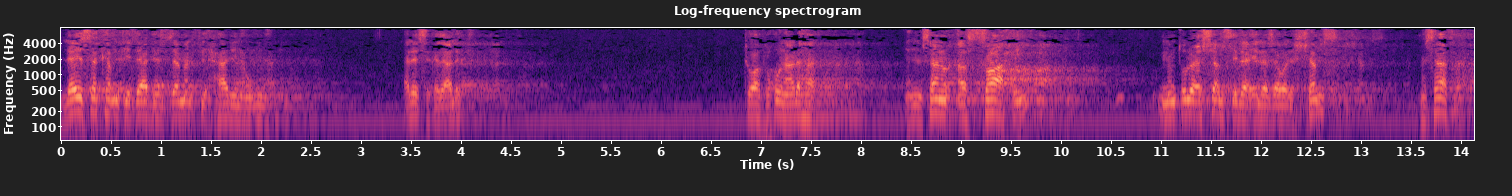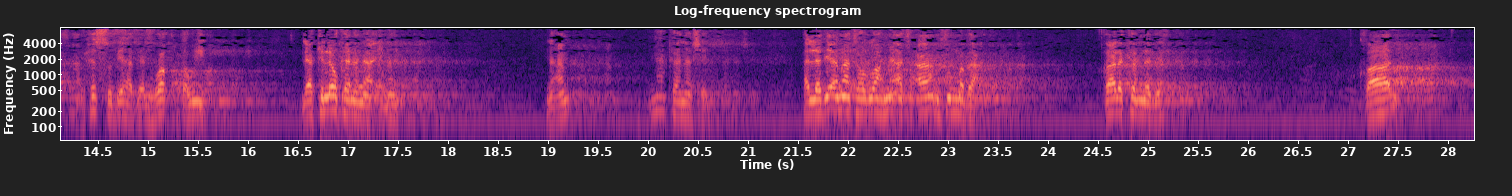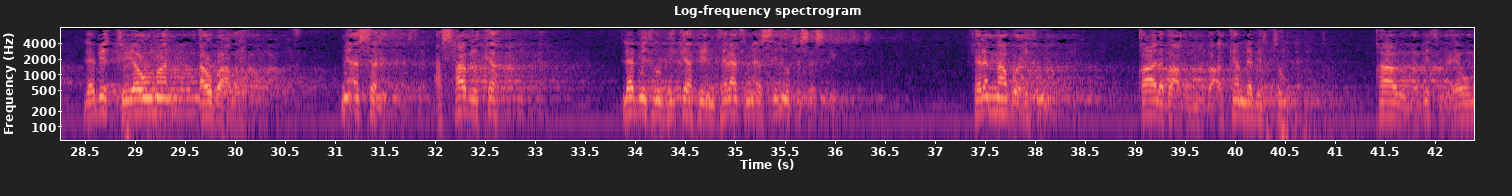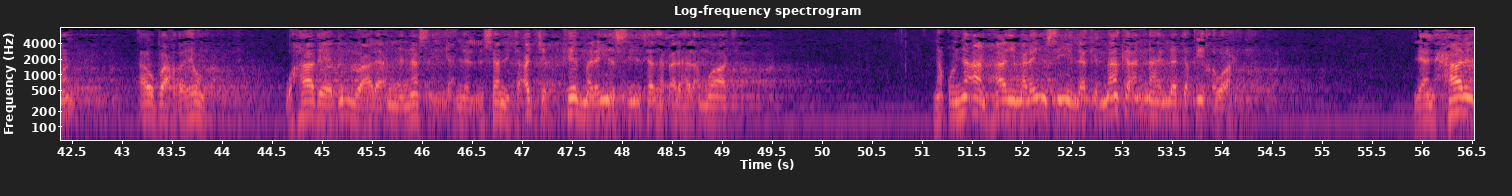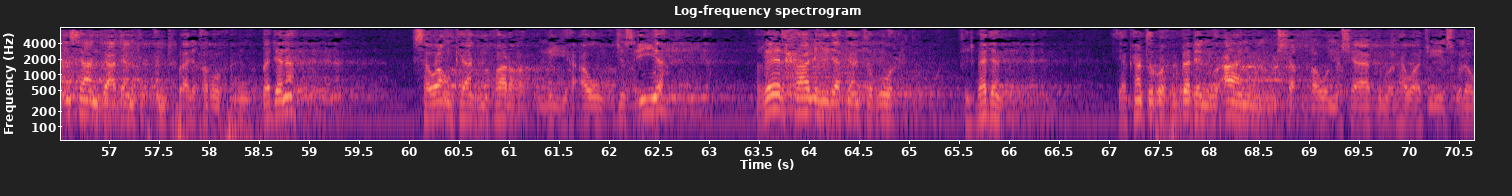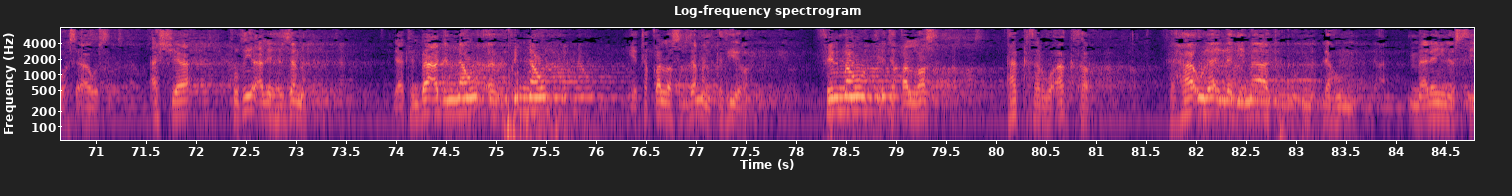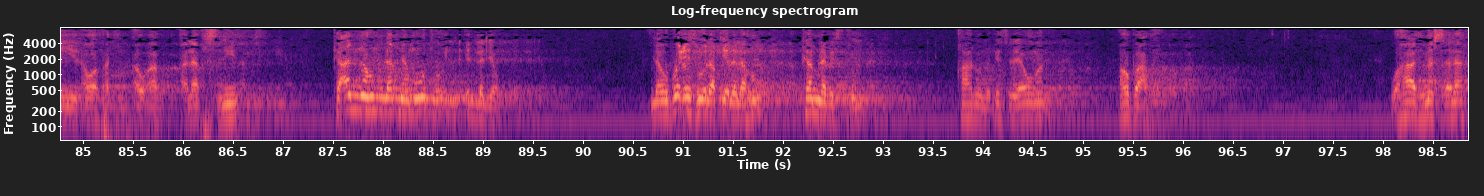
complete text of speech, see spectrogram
ليس كامتداد الزمن في حال نومنا. أليس كذلك؟ توافقون على هذا؟ يعني الإنسان الصاحي من طلوع الشمس إلى إلى زوال الشمس مسافة. يحس بها بأنه وقت طويل. لكن لو كان نائما نعم ما كان شيء. الذي أماته الله مئة عام ثم بعد. قال كم لبثت قال لبثت يوما أو بعض يوم مئة سنة. أصحاب الكهف لبثوا في كهفهم ثلاثمائة سنين وتسع سنين. فلما بعثوا قال بعضهم البعض كم لبثتم؟ قالوا لبثنا يوما أو بعض يوم. وهذا يدل على أن الناس يعني الإنسان يتعجب كيف ملايين السنين تذهب عليها الأموات نقول نعم هذه ملايين السنين لكن ما كأنها إلا دقيقة واحدة. لأن حال الإنسان بعد أن تفارق روحه بدنه سواء كانت مفارقة كلية أو جزئية غير حاله إذا كانت الروح في البدن. إذا كانت الروح في البدن يعاني من المشقة والمشاكل والهواجيس والوساوس أشياء تضيع عليه الزمن. لكن بعد النوم في النوم يتقلص الزمن كثيرا. في الموت يتقلص أكثر وأكثر. فهؤلاء الذين ماتوا لهم ملايين السنين أو أو آلاف السنين كأنهم لم يموتوا إلا اليوم. لو بعثوا لقيل لهم كم لبثتم؟ قالوا لبثنا يوما أو بعض يوم وهذه مسألة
